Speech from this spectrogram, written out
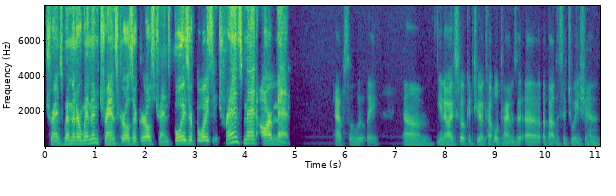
Trans women are women, trans girls are girls, trans boys are boys, and trans men are men. Absolutely. Um, you know, I've spoken to you a couple times uh, about the situation,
